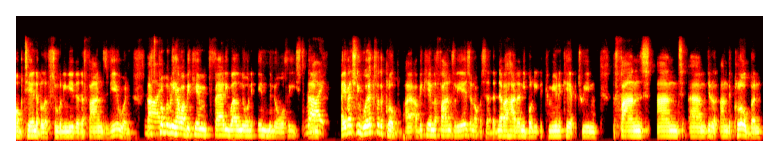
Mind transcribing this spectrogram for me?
obtainable if somebody needed a fan's view, and that's right. probably how I became fairly well known in the northeast. Um, right. Um, I eventually worked for the club. I, I, became the fans liaison officer. They'd never had anybody to communicate between the fans and um, you know and the club, and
